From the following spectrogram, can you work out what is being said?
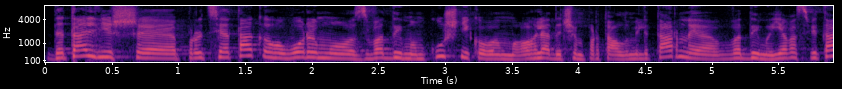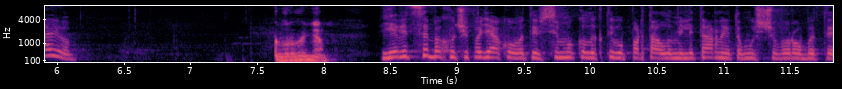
Детальніше про ці атаки говоримо з Вадимом Кушніковим, оглядачем порталу Мілітарне. Вадиме, я вас вітаю. Доброго дня. Я від себе хочу подякувати всьому колективу порталу Мілітарний, тому що ви робите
